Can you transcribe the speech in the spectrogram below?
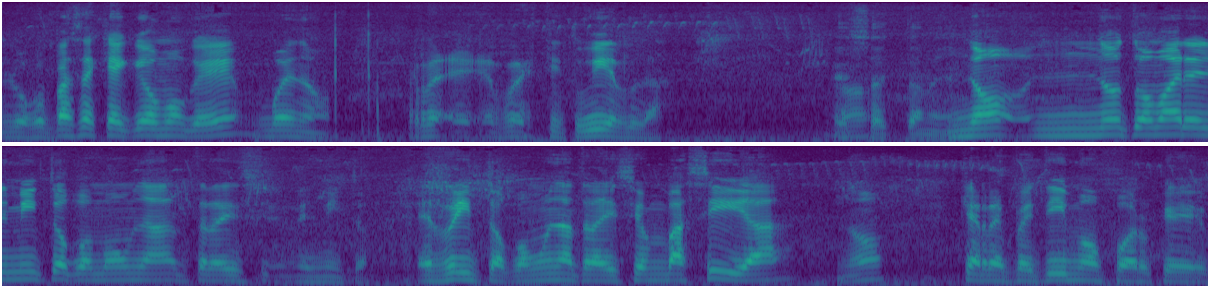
Lo que pasa es que hay que como que, bueno, eh, restituirla. Exactamente. No, no tomar el mito como una tradición, el mito, el rito como una tradición vacía, ¿no? que repetimos porque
